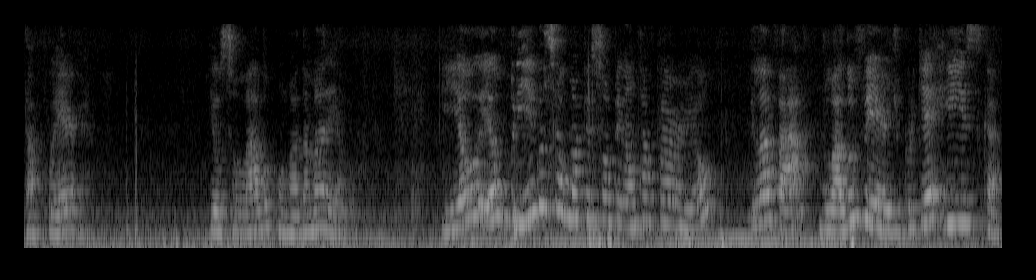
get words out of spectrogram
tapuer, eu sou lavo com lado amarelo. E eu, eu brigo se alguma pessoa pegar um tapuer meu e lavar do lado verde, porque risca.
